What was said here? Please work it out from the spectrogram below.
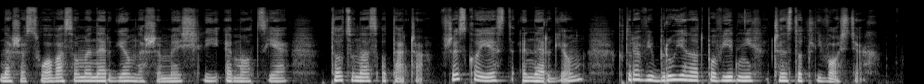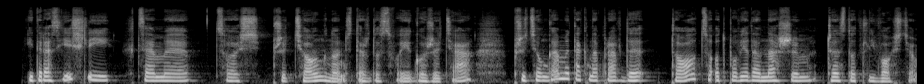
Nasze słowa są energią, nasze myśli, emocje, to, co nas otacza. Wszystko jest energią, która wibruje na odpowiednich częstotliwościach. I teraz, jeśli chcemy coś przyciągnąć też do swojego życia, przyciągamy tak naprawdę to, co odpowiada naszym częstotliwościom.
